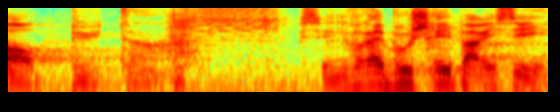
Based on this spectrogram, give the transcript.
Oh putain. C'est une vraie boucherie par ici.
